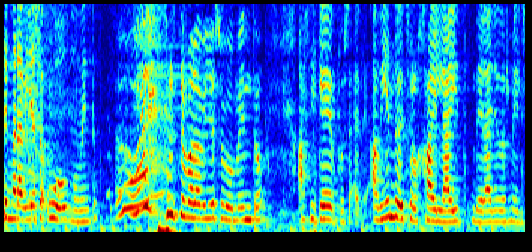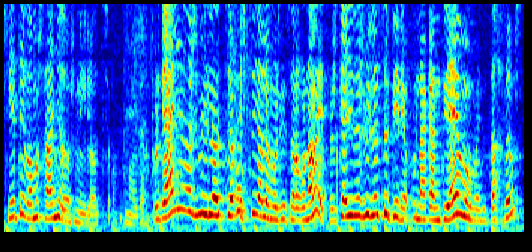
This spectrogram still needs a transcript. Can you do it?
Este maravilloso... Uh, momento. este maravilloso momento. Así que, pues, habiendo hecho el highlight del año 2007, vamos al año 2008. Muy bien. Porque el año 2008, esto ya lo hemos dicho alguna vez, pero es que el año 2008 tiene una cantidad de momentazos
